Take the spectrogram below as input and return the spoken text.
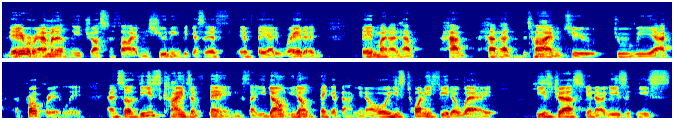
they were eminently justified in shooting because if if they had waited, they might not have have have had the time to to react appropriately. And so these kinds of things that you don't you don't think about, you know, oh, he's 20 feet away. He's just, you know, he's he's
